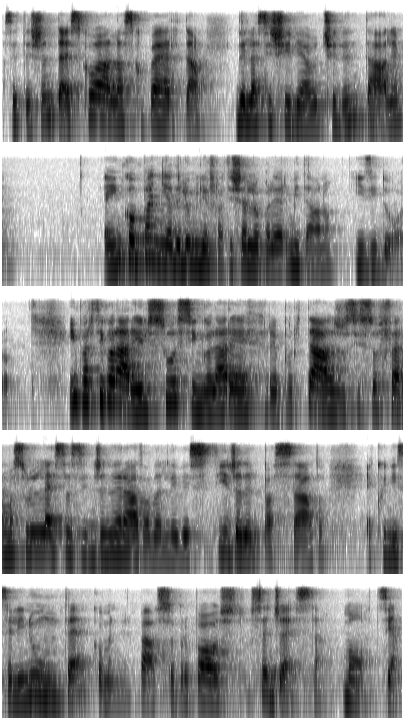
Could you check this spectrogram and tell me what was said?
settecentesco alla scoperta della Sicilia occidentale e in compagnia dell'umile fraticello palermitano Isidoro. In particolare il suo singolare reportage si sofferma sull'estasi generata dalle vestigia del passato e quindi se l'inunte, come nel passo proposto, se gesta, mozia.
